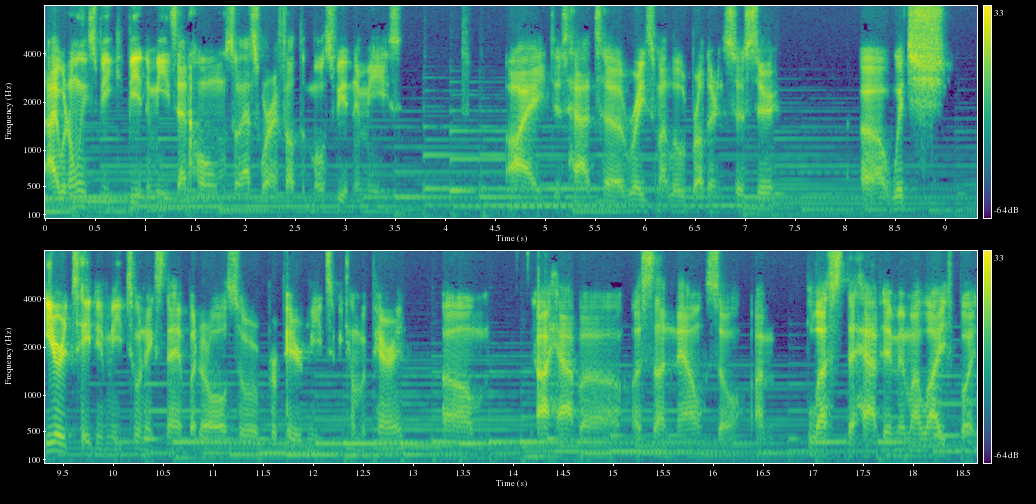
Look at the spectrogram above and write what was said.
I would only speak Vietnamese at home, so that's where I felt the most Vietnamese. I just had to raise my little brother and sister, uh, which irritated me to an extent, but it also prepared me to become a parent. Um, I have a, a son now, so I'm blessed to have him in my life, but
